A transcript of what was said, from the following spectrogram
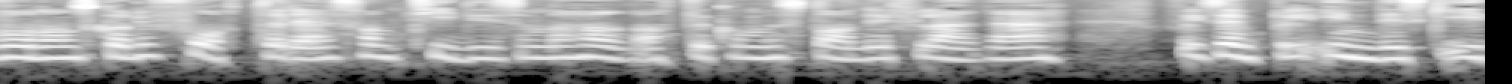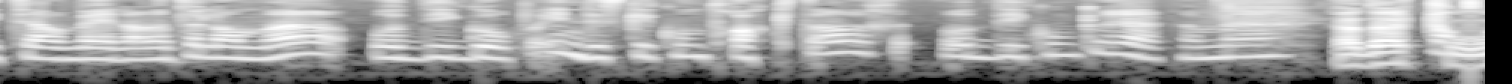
Hvordan skal du få til det, samtidig som vi hører at det kommer stadig flere f.eks. indiske IT-arbeidere til landet, og de går på indiske kontrakter, og de konkurrerer med ja, Det er to,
